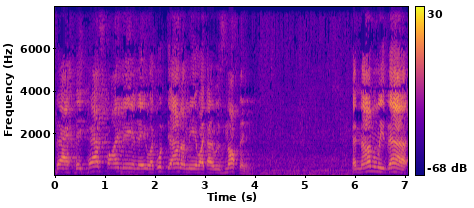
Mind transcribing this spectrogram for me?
that they passed by me and they like looked down on me like I was nothing. And not only that,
